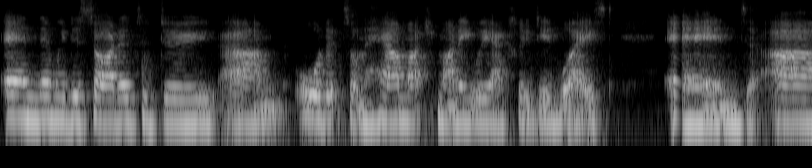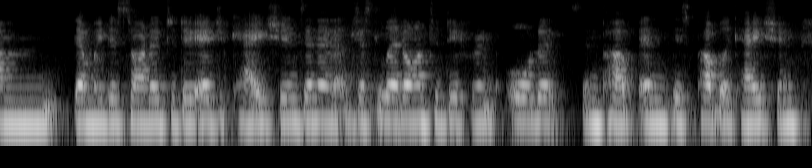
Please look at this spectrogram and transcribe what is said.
And then we decided to do um, audits on how much money we actually did waste. And um, then we decided to do educations, and then it just led on to different audits and pub and this publication.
